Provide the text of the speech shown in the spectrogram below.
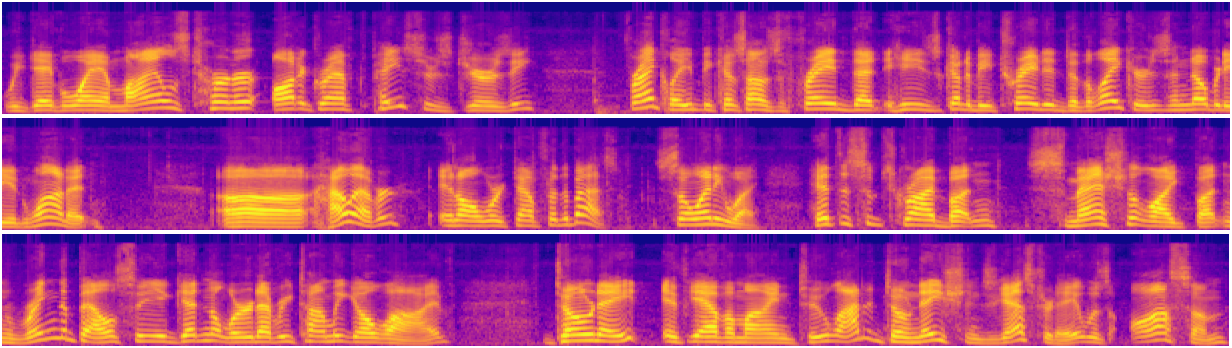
we gave away a Miles Turner autographed Pacers jersey, frankly, because I was afraid that he's going to be traded to the Lakers and nobody would want it. Uh, however, it all worked out for the best. So, anyway, hit the subscribe button, smash the like button, ring the bell so you get an alert every time we go live. Donate if you have a mind to. A lot of donations yesterday. It was awesome.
